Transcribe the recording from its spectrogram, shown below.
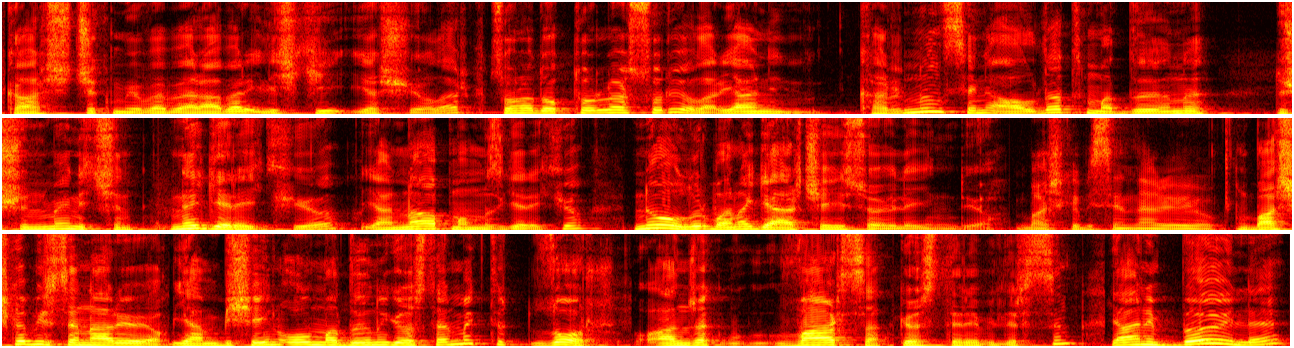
karşı çıkmıyor ve beraber ilişki yaşıyorlar. Sonra doktorlar soruyorlar yani karının seni aldatmadığını düşünmen için ne gerekiyor? Yani ne yapmamız gerekiyor? Ne olur bana gerçeği söyleyin diyor. Başka bir senaryo yok. Başka bir senaryo yok. Yani bir şeyin olmadığını göstermek de zor. Ancak varsa gösterebilirsin. Yani böyle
